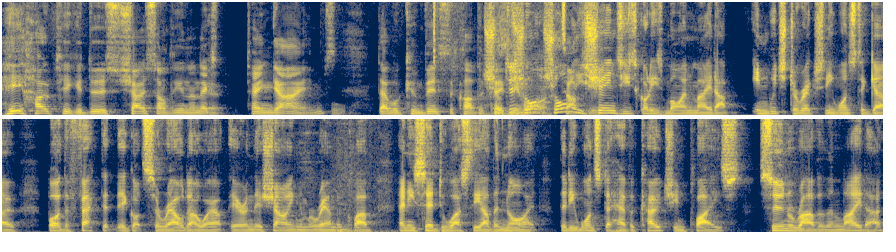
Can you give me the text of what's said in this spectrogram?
he hoped he could do show something in the next yeah. ten games. Ooh that would convince the club to keep him on. Surely Sheensy's got his mind made up in which direction he wants to go by the fact that they've got Ciraldo out there and they're showing him around the club. And he said to us the other night that he wants to have a coach in place sooner rather than later,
